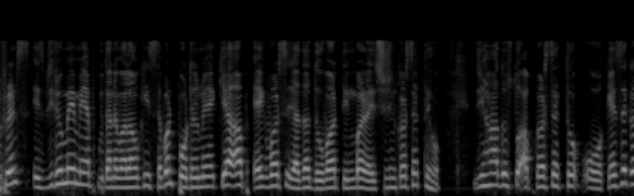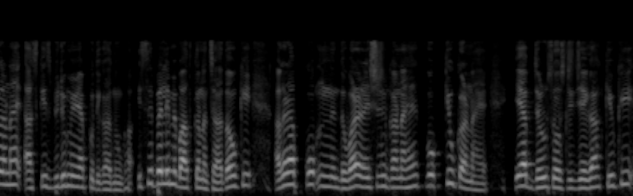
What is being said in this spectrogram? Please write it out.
फ्रेंड्स, इस वीडियो में मैं आपको बताने वाला हूँ कि सबन पोर्टल में क्या आप एक बार से ज़्यादा, दो बार, तीन बार रजिस्ट्रेशन कर सकते हो? जी हाँ दोस्तों, आप कर सकते हो। वो कैसे करना है, आज की इस वीडियो में मैं आपको दिखा दूँगा। इससे पहले मैं बात करना चाहता हूँ कि अगर आपको दोबारा रजिस्ट्रेशन करना है तो वो क्यों करना है? ये आप ज़रूर सोच लीजिएगा, क्योंकि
